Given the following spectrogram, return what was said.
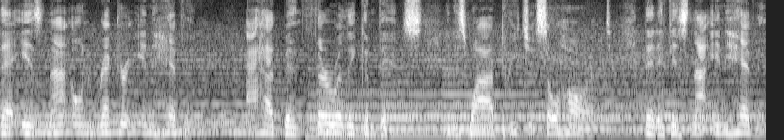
that is not on record in heaven, I have been thoroughly convinced, and that's why I preach it so hard, that if it's not in heaven,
